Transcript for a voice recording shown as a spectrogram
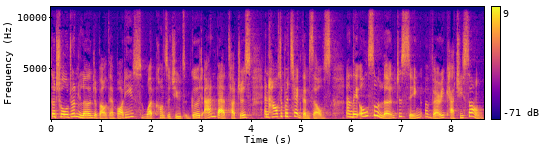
The children learned about their bodies, what constitutes good and bad touches, and how to protect themselves. And they also learned to sing a very catchy song.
